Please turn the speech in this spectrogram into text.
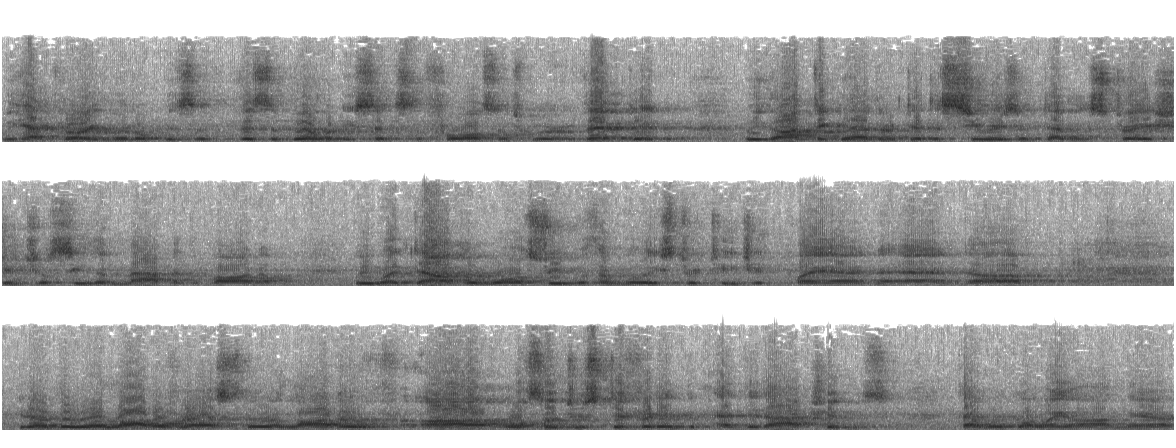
we had very little visi- visibility since the fall, since we were evicted, we got together, did a series of demonstrations. You'll see the map at the bottom. We went down to Wall Street with a really strategic plan, and um, you know, there were a lot of arrests, there were a lot of uh, also just different independent actions that were going on there.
